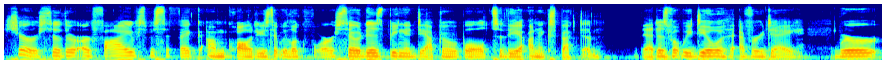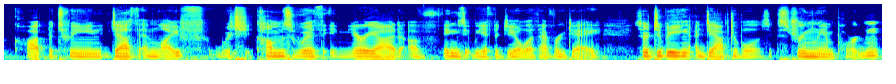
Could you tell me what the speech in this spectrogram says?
Sure. So there are five specific um, qualities that we look for. So it is being adaptable to the unexpected. That is what we deal with every day. We're caught between death and life, which comes with a myriad of things that we have to deal with every day. So to being adaptable is extremely important.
